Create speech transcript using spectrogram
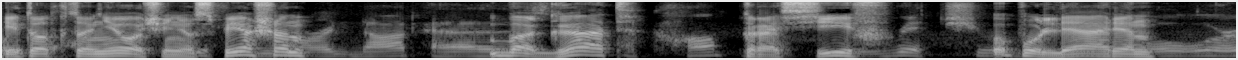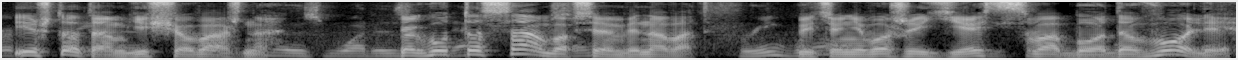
И тот, кто не очень успешен, богат, красив, популярен, и что там еще важно? Как будто сам во всем виноват. Ведь у него же есть свобода воли.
